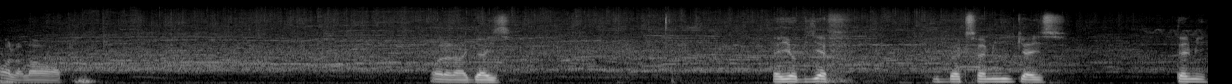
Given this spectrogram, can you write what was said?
Oh là là. Oh là là, guys. Hey yo, BF. Bucks family, guys. Tell me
